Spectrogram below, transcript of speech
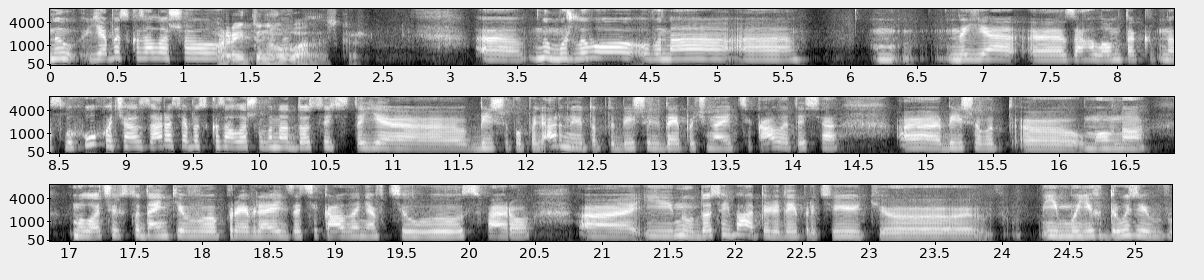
Ну, я би сказала, що Рейтингували, скажімо. Е, ну, можливо, вона е, не є е, загалом так на слуху. Хоча зараз я би сказала, що вона досить стає більше популярною, тобто більше людей починають цікавитися, більше от, умовно. Молодших студентів проявляють зацікавлення в цю сферу. І ну, досить багато людей працюють, і моїх друзів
